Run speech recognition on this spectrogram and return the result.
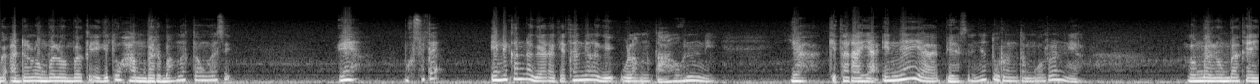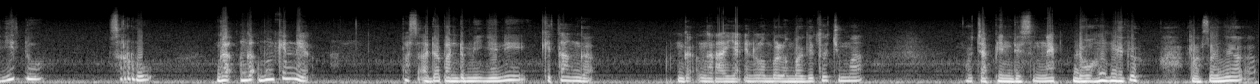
nggak ada lomba-lomba kayak gitu hambar banget tau gak sih? Eh maksudnya ini kan negara kita ini lagi ulang tahun nih ya kita rayainnya ya biasanya turun temurun ya. Lomba-lomba kayak gitu seru. Nggak nggak mungkin ya. Pas ada pandemi gini kita nggak nggak ngerayain lomba-lomba gitu cuma ngucapin di snap doang gitu. Rasanya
